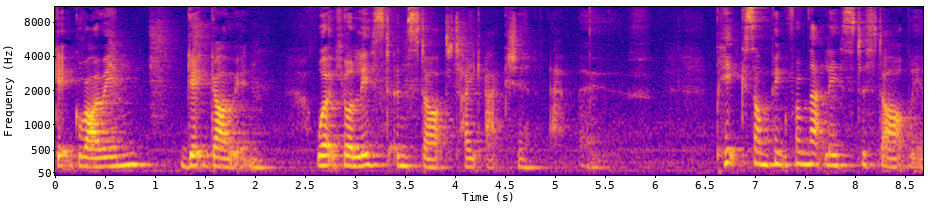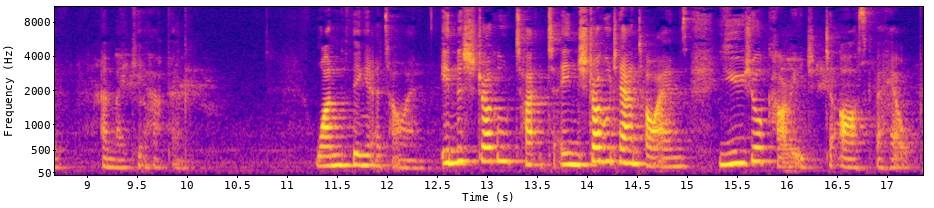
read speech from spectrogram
get growing, get going. Work your list and start to take action and move. Pick something from that list to start with and make it happen one thing at a time. In the struggle in struggle town times, use your courage to ask for help.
